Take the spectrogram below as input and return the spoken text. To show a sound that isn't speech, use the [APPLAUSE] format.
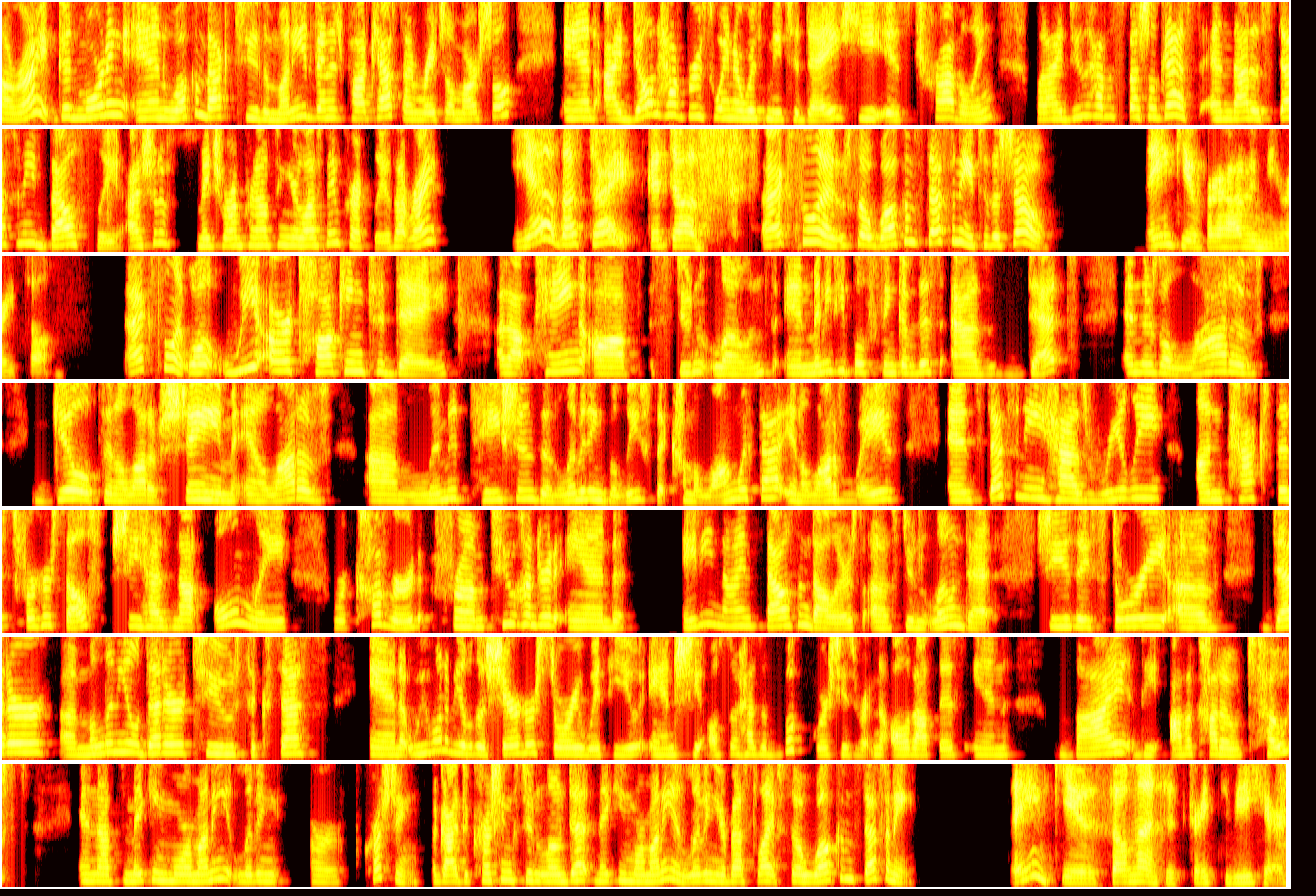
All right. Good morning and welcome back to the Money Advantage podcast. I'm Rachel Marshall and I don't have Bruce Wehner with me today. He is traveling, but I do have a special guest and that is Stephanie Bousley. I should have made sure I'm pronouncing your last name correctly. Is that right? Yeah, that's right. Good job. Excellent. So, welcome, Stephanie, to the show. Thank you for having me, Rachel. Excellent. Well, we are talking today about paying off student loans, and many people think of this as debt. And there's a lot of guilt and a lot of shame and a lot of um, limitations and limiting beliefs that come along with that in a lot of ways. And Stephanie has really unpacked this for herself. She has not only recovered from $289,000 of student loan debt, she is a story of debtor, a millennial debtor to success. And we want to be able to share her story with you. And she also has a book where she's written all about this in Buy the Avocado Toast and that's making more money, living or crushing a guide to crushing student loan debt, making more money, and living your best life. So, welcome, Stephanie. Thank you so much. It's great to be here.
